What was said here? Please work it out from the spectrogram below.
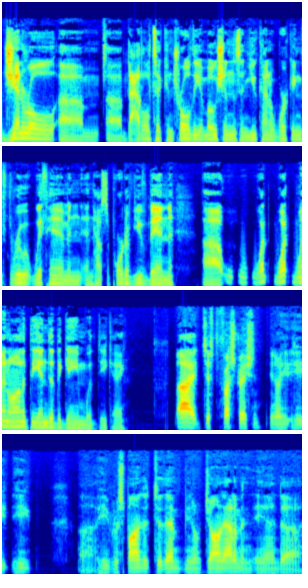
general um, uh, battle to control the emotions, and you kind of working through it with him, and, and how supportive you've been. Uh, what what went on at the end of the game with DK? Uh, just frustration. You know, he he he uh, he responded to them. You know, John Adam and and uh,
